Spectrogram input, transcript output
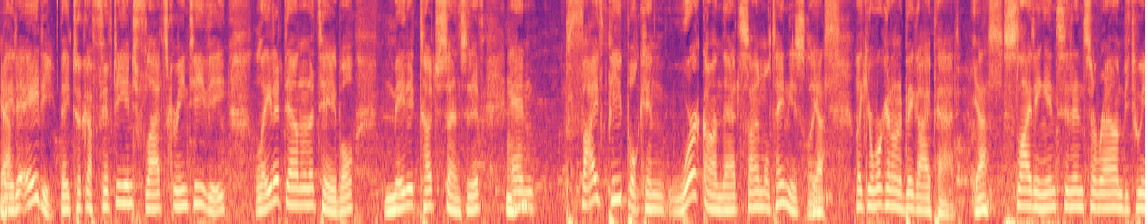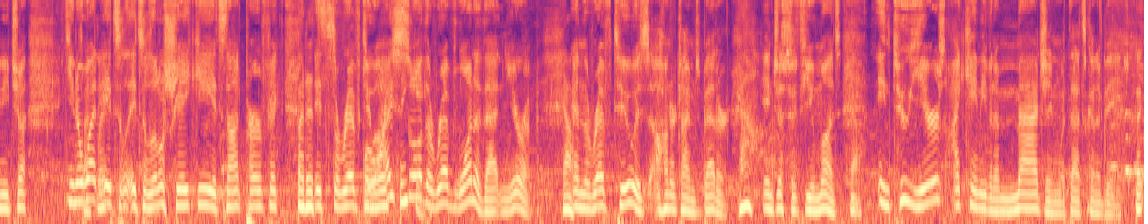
yeah. Beta 80. They took a 50 inch flat screen TV, laid it down on a table, made it touch sensitive, Mm-hmm. and five people can work on that simultaneously. Yes. Like you're working on a big iPad. Yes. Sliding incidents around between each other. You know what? It's it's a little shaky. It's not perfect. But it's the Rev 2. forward I saw the Rev 1 of that in Europe. Yeah. And the Rev 2 is 100 times better Yeah. in just a few months. Yeah. In two years, I can't even imagine what that's going to be. But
